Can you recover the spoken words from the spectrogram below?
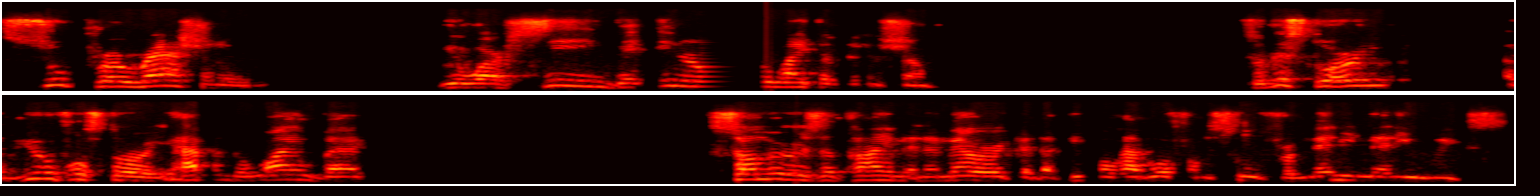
supra rationally, you are seeing the inner light of the neshama. So this story, a beautiful story, happened a while back. Summer is a time in America that people have off from school for many, many weeks,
